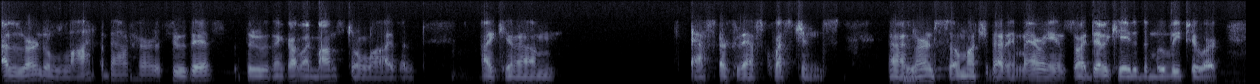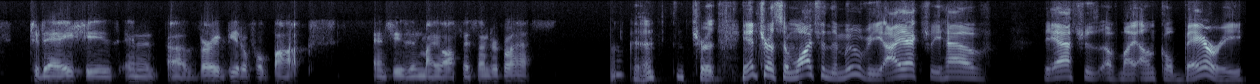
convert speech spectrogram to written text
I learned a lot about her through this. Through thank God my mom's still alive, and I can um ask. I could ask questions, and I learned so much about Aunt Marion. So I dedicated the movie to her. Today, she's in a, a very beautiful box, and she's in my office under glass. Okay, Inter- interesting. Watching the movie, I actually have the ashes of my uncle Barry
